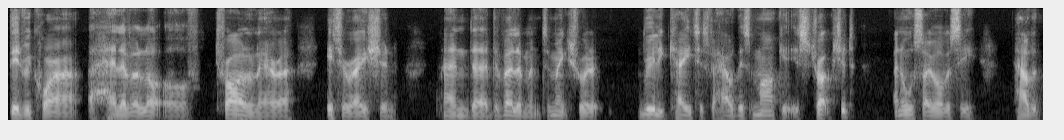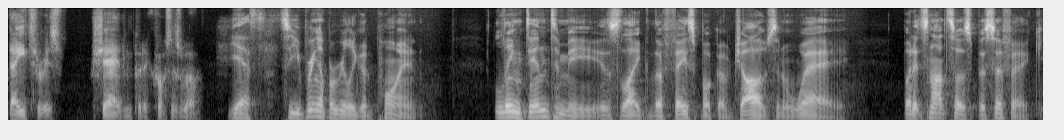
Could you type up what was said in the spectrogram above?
did require a hell of a lot of trial and error iteration and uh, development to make sure it really caters for how this market is structured and also obviously how the data is shared and put across as well. Yes. So you bring up a really good point. LinkedIn to me is like the Facebook of jobs in a way, but it's not so specific.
